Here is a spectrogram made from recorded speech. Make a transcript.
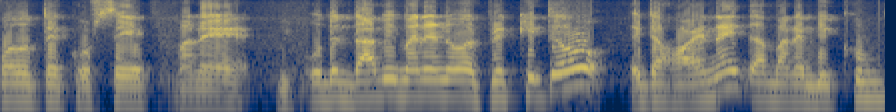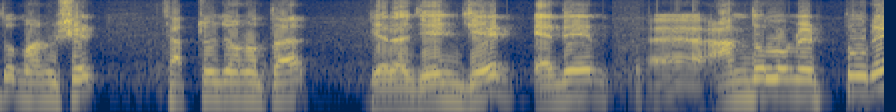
পদত্যাগ করছে মানে ওদের দাবি মানে নেওয়ার প্রেক্ষিতেও এটা হয় নাই। মানে বিক্ষুব্ধ মানুষের, ছাত্র জনতার, যারা জেন জেড এদের আন্দোলনের তোরে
